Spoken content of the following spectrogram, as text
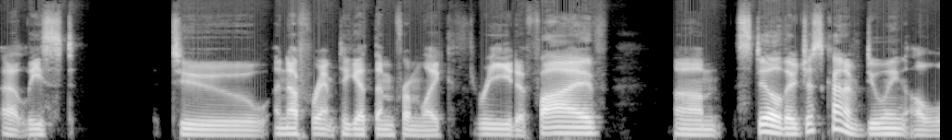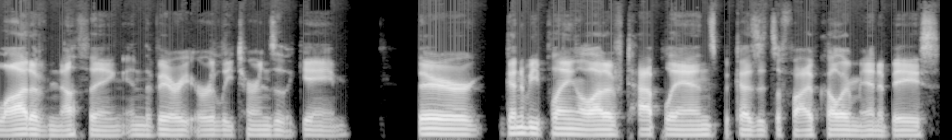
at least to enough ramp to get them from like three to five, um, still they're just kind of doing a lot of nothing in the very early turns of the game. They're going to be playing a lot of tap lands because it's a five color mana base.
